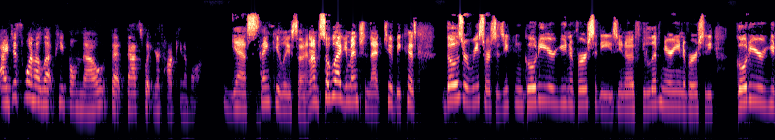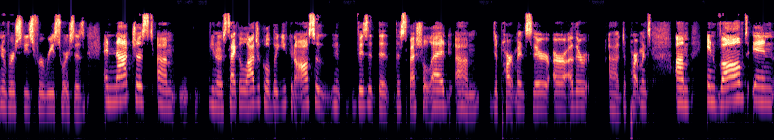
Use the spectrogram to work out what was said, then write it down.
I just want to let people know that that's what you're talking about. Yes, thank you, Lisa. And I'm so glad you mentioned that too, because those are resources. You can go to your universities, you know, if you live near a university, go to your universities for resources and not just, um, you know, psychological, but you can also visit the, the special ed um, departments. There are other uh, departments um, involved in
